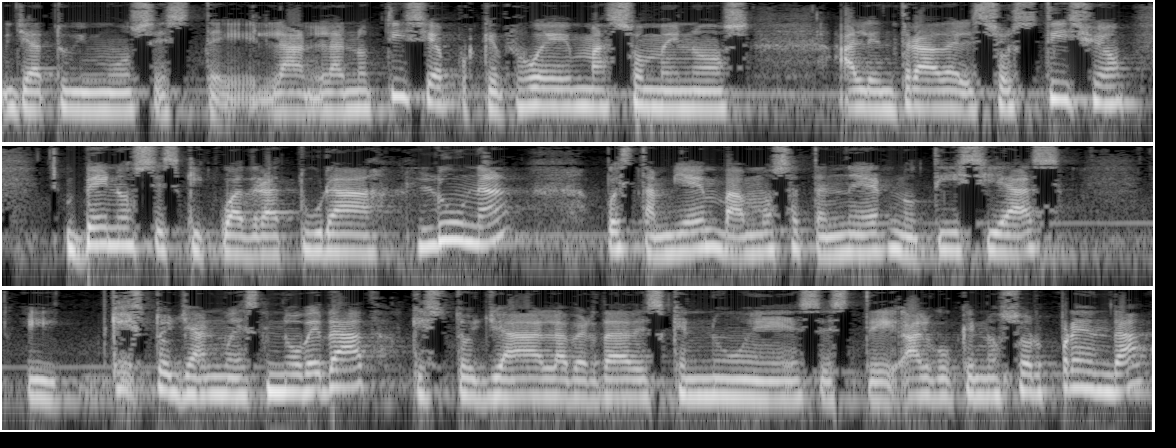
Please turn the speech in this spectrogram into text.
ya tuvimos este, la, la, noticia, porque fue más o menos a la entrada del solsticio, Venus esquicuadratura Luna, pues también vamos a tener noticias y que esto ya no es novedad, que esto ya la verdad es que no es este algo que nos sorprenda.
